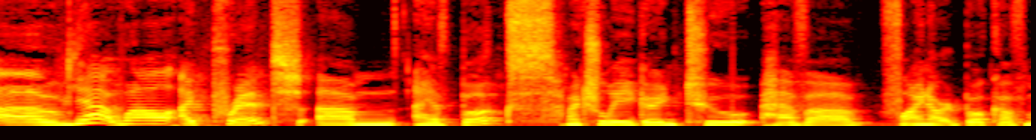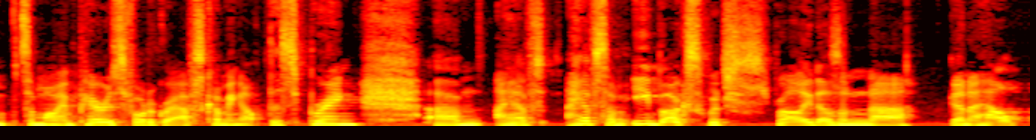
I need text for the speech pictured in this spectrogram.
uh, yeah, well, I print. Um, I have books. I'm actually going to have a fine art book of some of my Paris photographs coming out this spring. Um, I have I have some ebooks, which probably doesn't uh, going to help.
